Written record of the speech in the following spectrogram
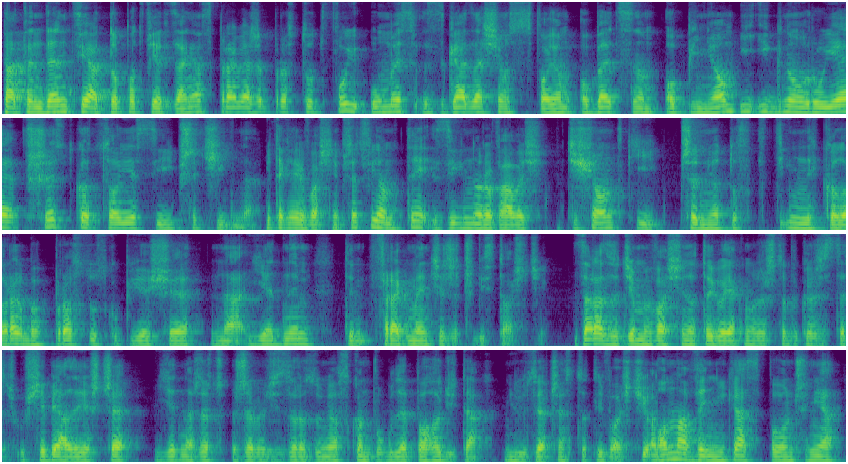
Ta tendencja do potwierdzania sprawia, że po prostu Twój umysł zgadza się z Twoją obecną opinią i ignoruje wszystko, co jest jej przeciwne. I tak jak właśnie przed chwilą Ty zignorowałeś dziesiątki przedmiotów w innych kolorach, bo po prostu skupiłeś się na jednym tym fragmencie rzeczywistości. Zaraz dojdziemy właśnie do tego, jak możesz to wykorzystać u siebie, ale jeszcze jedna rzecz, żebyś zrozumiał, skąd w ogóle pochodzi ta iluzja częstotliwości. Ona wynika z połączenia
